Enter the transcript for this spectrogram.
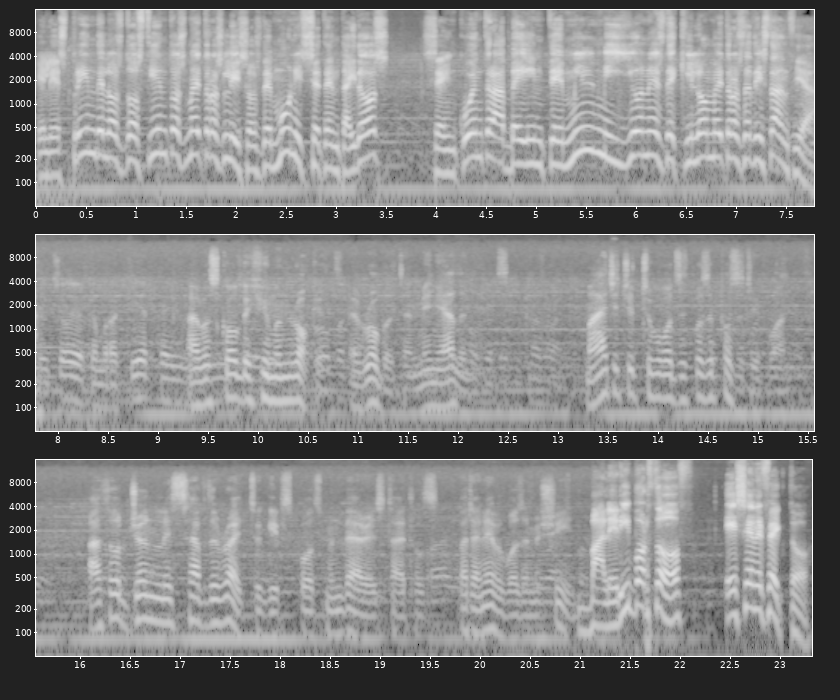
el sprint de los 200 metros lisos de Múnich 72 se encuentra a 20.000 millones de kilómetros de distancia. I was called the human rocket, a robot, and many other names. My attitude towards it was a positive one. I thought journalists have the right to give sportsmen various titles, but I never was a machine. Valery Borzov es en efecto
